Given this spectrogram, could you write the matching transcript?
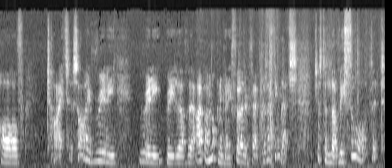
of Titus. I really really, really love that. I, am not going to go any further, in fact, because I think that's just a lovely thought. That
